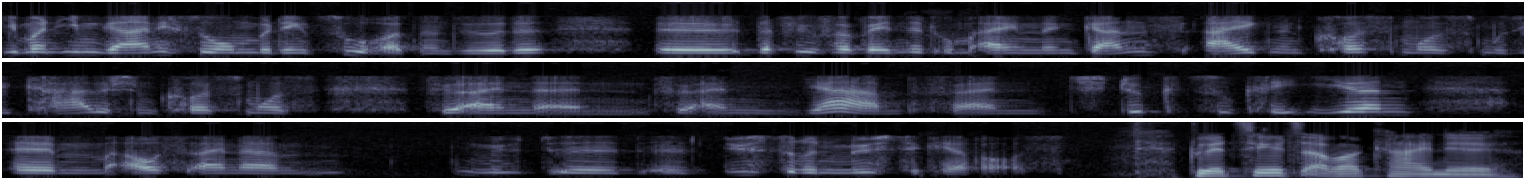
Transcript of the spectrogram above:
die man ihm gar nicht so unbedingt zuordnen würde, äh, dafür verwendet, um einen ganz eigenen Kosmos, musikalischen Kosmos für ein, ein für ein ja für ein Stück zu kreieren ähm, aus einer düsteren Mystik heraus. Du erzählst aber keine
